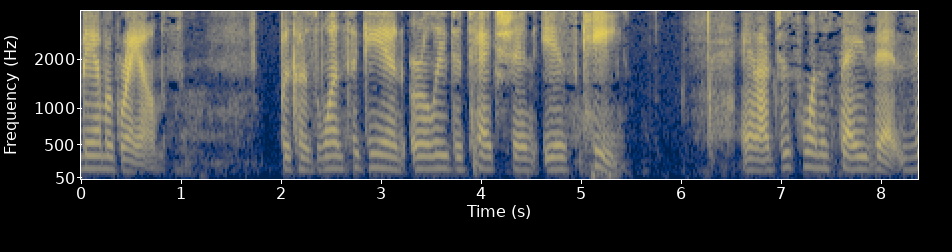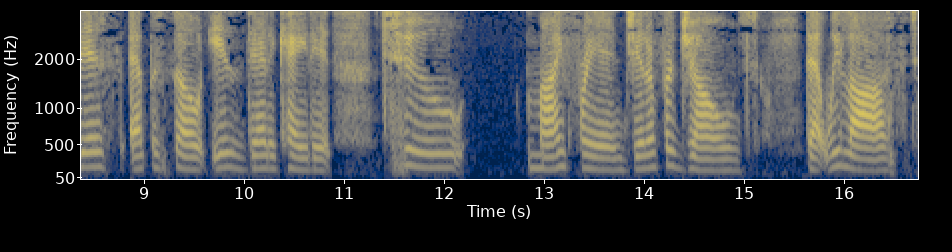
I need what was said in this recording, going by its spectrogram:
mammograms because once again, early detection is key. And I just want to say that this episode is dedicated to my friend Jennifer Jones that we lost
